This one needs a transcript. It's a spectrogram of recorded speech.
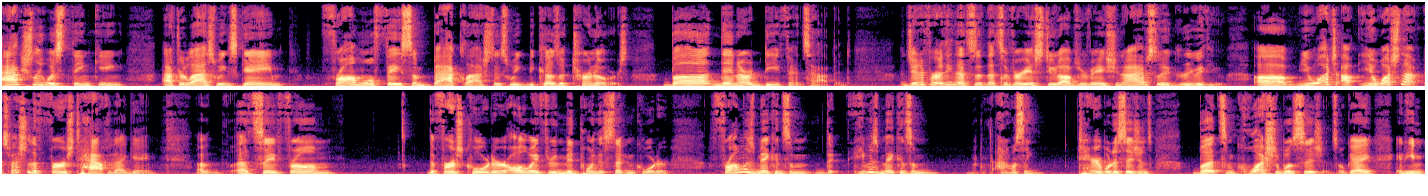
actually was thinking after last week's game, Fromm will face some backlash this week because of turnovers. But then our defense happened. Jennifer, I think that's a, that's a very astute observation. I absolutely agree with you. Uh, you watch, uh, you know, watching that, especially the first half of that game. Uh, let's say from the first quarter all the way through midpoint of the second quarter. Fromm was making some. He was making some. I don't want to say terrible decisions, but some questionable decisions. Okay, and he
